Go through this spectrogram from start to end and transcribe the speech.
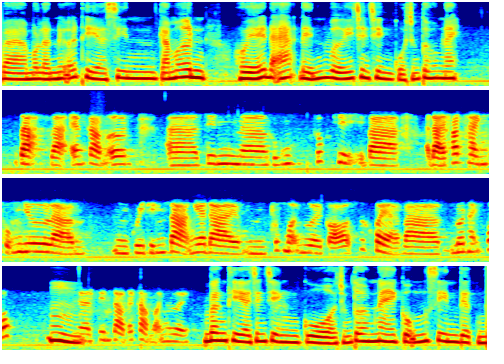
và một lần nữa thì xin cảm ơn Huế đã đến với chương trình của chúng tôi hôm nay. Dạ, dạ em cảm ơn. À, xin uh, cũng chúc chị và đài phát thanh cũng như là um, quý thính giả nghe đài um, chúc mọi người có sức khỏe và luôn hạnh phúc. Ừ. À, xin chào tất cả mọi người. Vâng thì chương trình của chúng tôi hôm nay cũng xin được uh,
